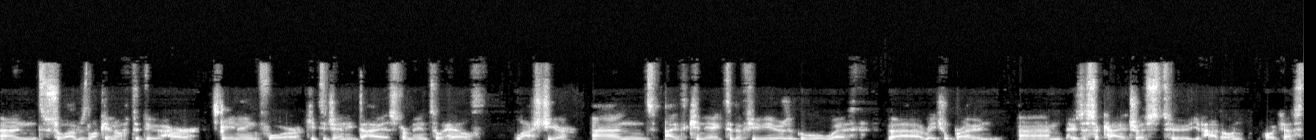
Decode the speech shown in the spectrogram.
And so I was lucky enough to do her training for ketogenic diets for mental health last year. And I'd connected a few years ago with uh, Rachel Brown, um, who's a psychiatrist who you've had on podcast,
